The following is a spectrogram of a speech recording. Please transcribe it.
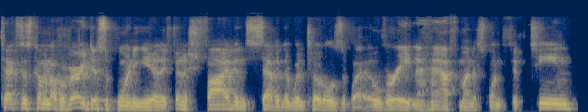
Texas coming off a very disappointing year. They finished five and seven. Their win total is about over eight and a half, minus 115.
